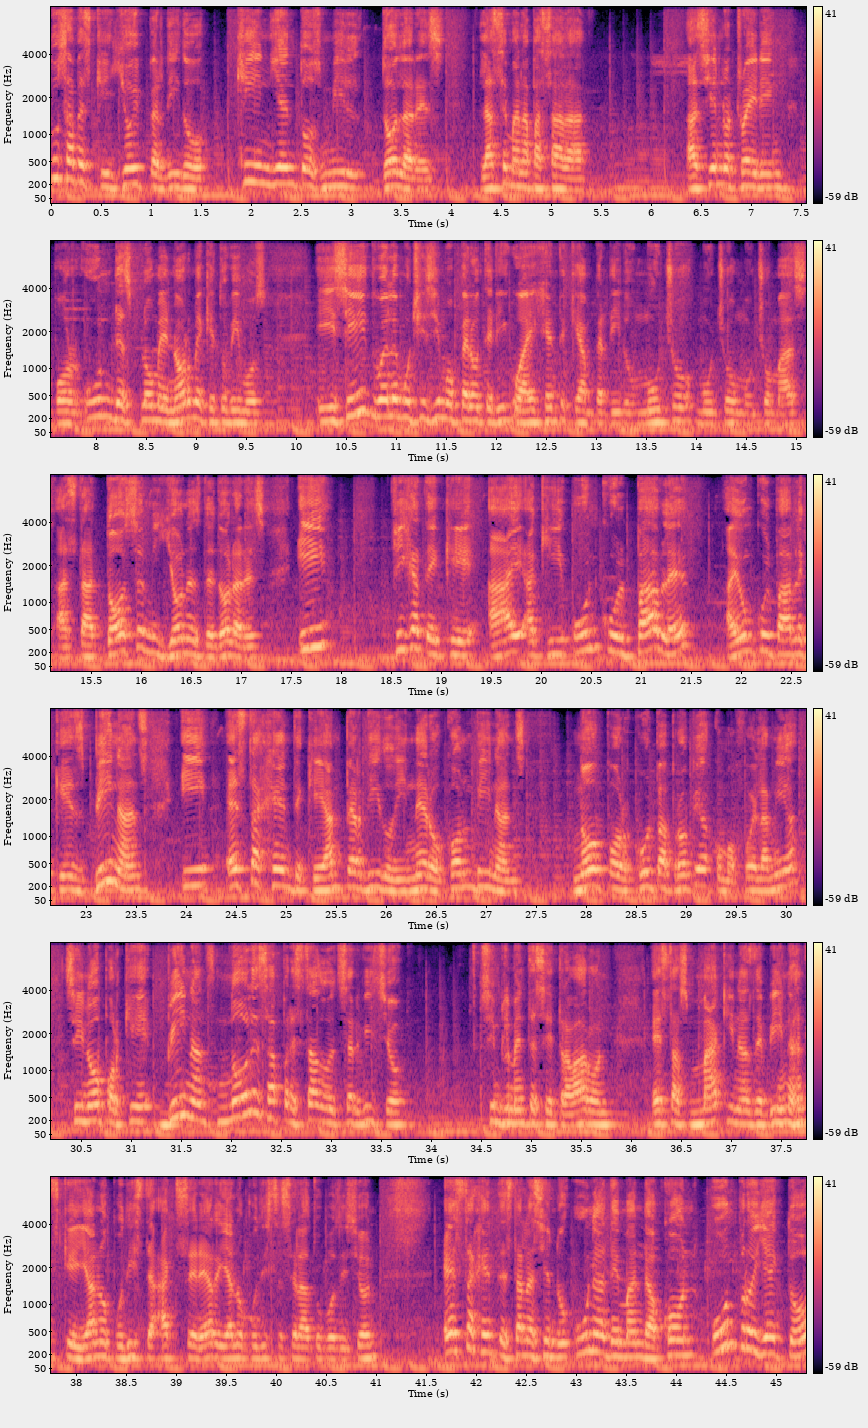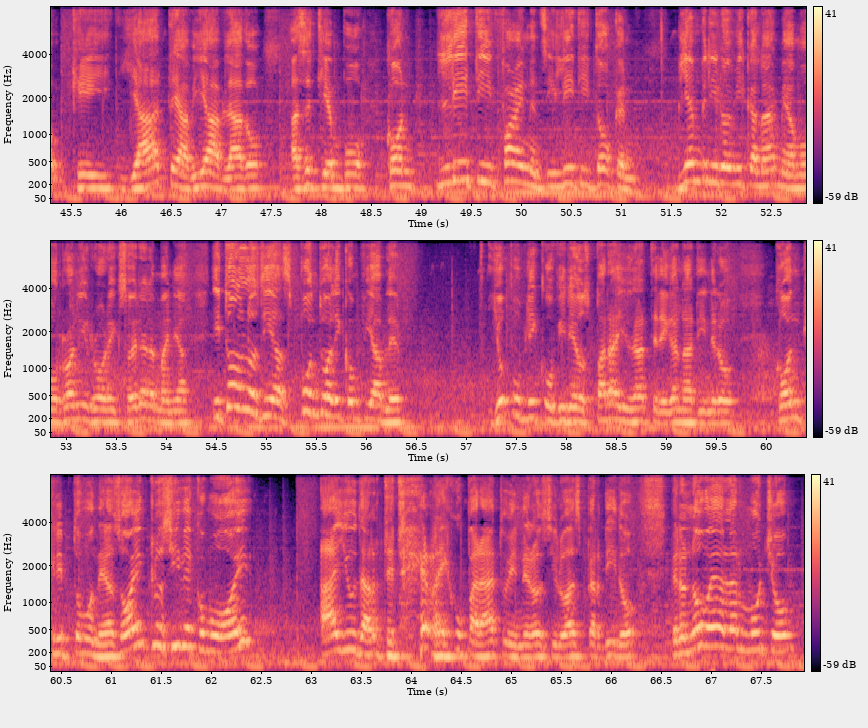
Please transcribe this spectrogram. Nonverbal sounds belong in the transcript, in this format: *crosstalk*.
tú sabes que yo he perdido 500 mil dólares la semana pasada haciendo trading por un desplome enorme que tuvimos. Y sí, duele muchísimo, pero te digo, hay gente que han perdido mucho, mucho, mucho más, hasta 12 millones de dólares. Y fíjate que hay aquí un culpable, hay un culpable que es Binance y esta gente que han perdido dinero con Binance, no por culpa propia como fue la mía, sino porque Binance no les ha prestado el servicio, simplemente se trabaron estas máquinas de Binance que ya no pudiste acceder, ya no pudiste hacer a tu posición. Esta gente están haciendo una demanda con un proyecto que ya te había hablado hace tiempo con Liti Finance y Liti Token. Bienvenido a mi canal, me llamo Ronnie Rorick, soy de Alemania y todos los días, puntual y confiable, yo publico videos para ayudarte a ganar dinero con criptomonedas o inclusive como hoy, ayudarte *laughs* a recuperar tu dinero si lo has perdido. Pero no voy a hablar mucho.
